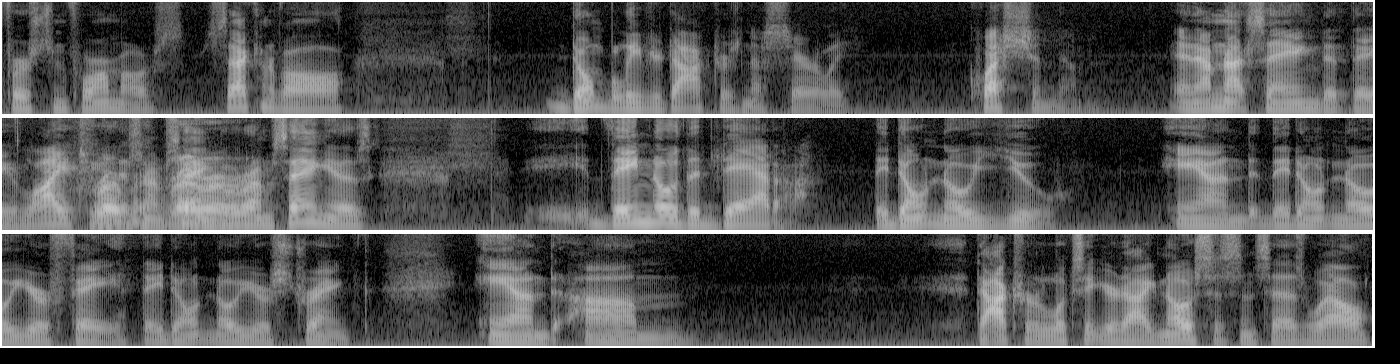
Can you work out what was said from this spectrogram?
first and foremost. Second of all, don't believe your doctors necessarily. Question them. And I'm not saying that they lie to you. Right, That's what I'm right, saying. right, but what. I'm saying is, they know the data. They don't know you, and they don't know your faith. They don't know your strength, and um, doctor looks at your diagnosis and says, well,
